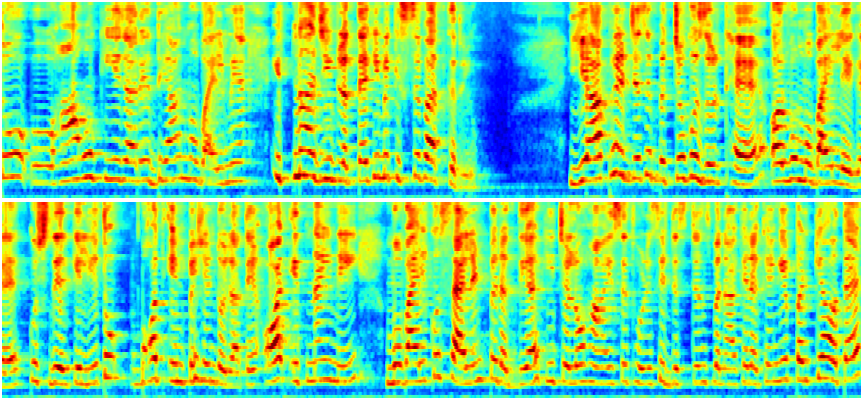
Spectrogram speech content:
तो हाँ हूँ किए जा रहे हैं, ध्यान मोबाइल में है, इतना अजीब लगता है कि मैं किससे बात कर रही हूँ। या फिर जैसे बच्चों को ज़रूरत है और वो मोबाइल ले गए कुछ देर के लिए तो बहुत इम्पेशेंट हो जाते हैं। और इतना ही नहीं मोबाइल को साइलेंट पे रख दिया कि चलो हाँ इसे थोड़ी सी डिस्टेंस बना के रखेंगे, पर क्या होता है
